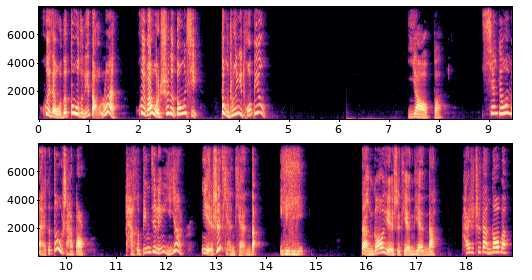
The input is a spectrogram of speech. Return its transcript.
会在我的肚子里捣乱，会把我吃的东西冻成一坨冰。要不先给我买个豆沙包，它和冰激凌一样，也是甜甜的。嘿嘿，蛋糕也是甜甜的，还是吃蛋糕吧。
